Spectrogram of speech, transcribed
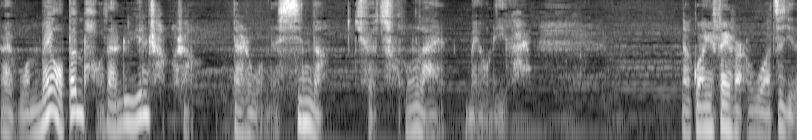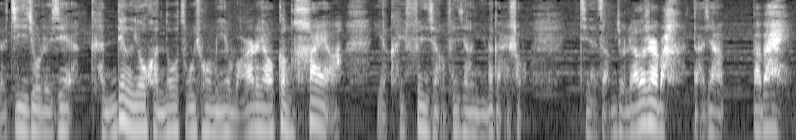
哎，我们没有奔跑在绿茵场上，但是我们的心呢，却从来没有离开。那关于飞粉，我自己的记忆就这些，肯定有很多足球迷玩的要更嗨啊！也可以分享分享你的感受。今天咱们就聊到这儿吧，大家拜拜。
